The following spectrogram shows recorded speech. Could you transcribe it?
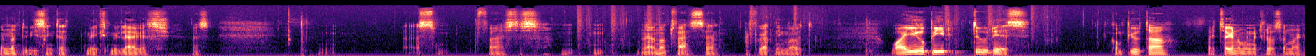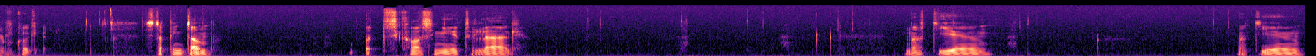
I'm not using that. Makes me lag as as as fast as no, not fast. I forgot the emote. Why you be do this? Computer. Wait a second, I'm gonna close the microphone quick. Stop being dumb. What's causing you to lag? Not you. Not you.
